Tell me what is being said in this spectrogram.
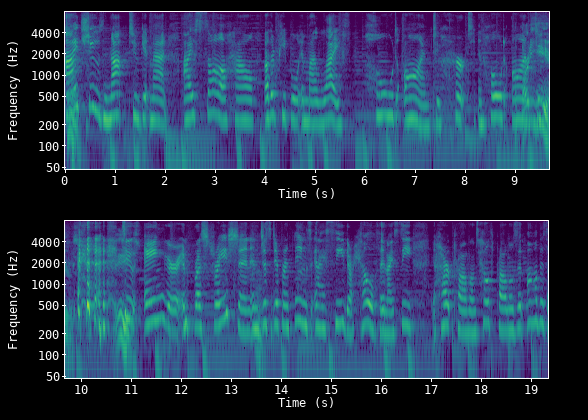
I choose not to get mad. I saw how other people in my life hold on to hurt and hold on 30 to years. to anger and frustration and mm. just different things. And i see their health and i see heart problems health problems and all this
